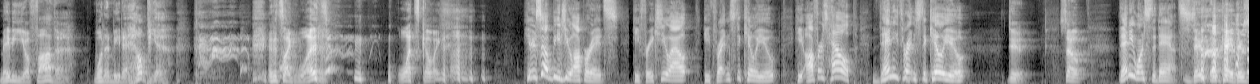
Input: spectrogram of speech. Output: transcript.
maybe your father wanted me to help you." and it's like, what? What's going on? Here's how Bijou operates. He freaks you out. He threatens to kill you. He offers help. Then he threatens to kill you. dude. So Then he wants to dance. there, okay, there's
